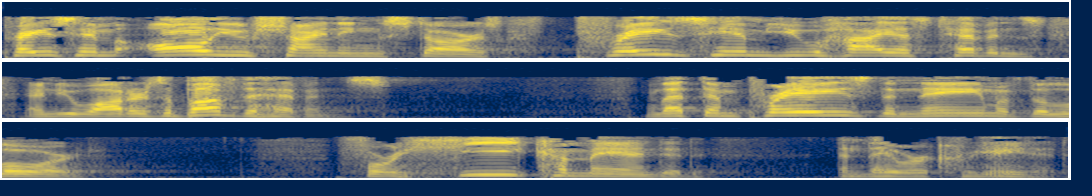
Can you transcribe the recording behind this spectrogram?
Praise Him, all you shining stars. Praise Him, you highest heavens and you waters above the heavens. Let them praise the name of the Lord. For He commanded and they were created.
